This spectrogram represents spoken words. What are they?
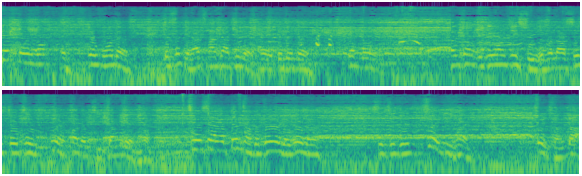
用摸一摸，又摸的，不是给他插下去的。哎，对对对，用摸的。观众已经忘记数我们老师究竟变换了几张脸哈。接下来登场的这位人物呢，是今天最厉害、最强大、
